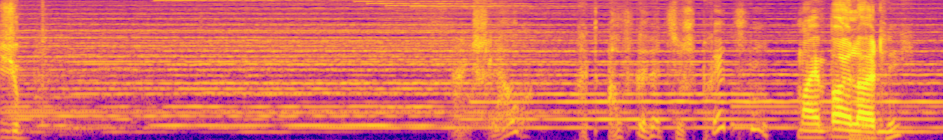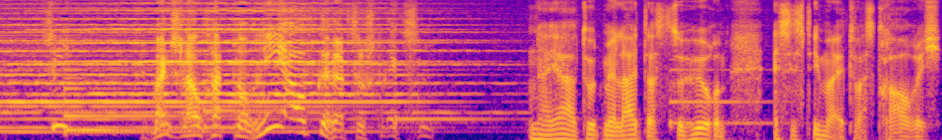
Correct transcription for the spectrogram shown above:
Jupp. Schlauch hat aufgehört zu spritzen. Mein Beileid. Wirklich? Sie, mein Schlauch hat noch nie aufgehört zu spritzen. Naja, tut mir leid, das zu hören. Es ist immer etwas traurig,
